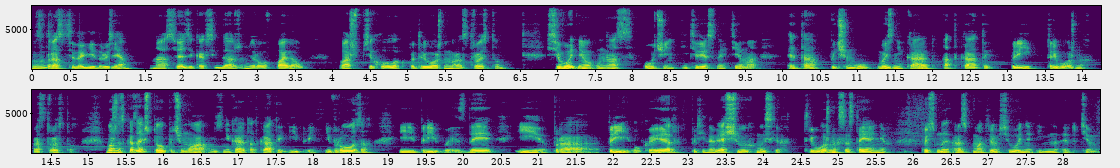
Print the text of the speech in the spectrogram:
Здравствуйте, дорогие друзья! На связи, как всегда, Жемиров Павел, ваш психолог по тревожным расстройствам. Сегодня у нас очень интересная тема. Это почему возникают откаты при тревожных расстройствах. Можно сказать, что почему возникают откаты и при неврозах, и при ВСД, и про, при ОКР, при навязчивых мыслях, тревожных состояниях. То есть мы рассматриваем сегодня именно эту тему.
